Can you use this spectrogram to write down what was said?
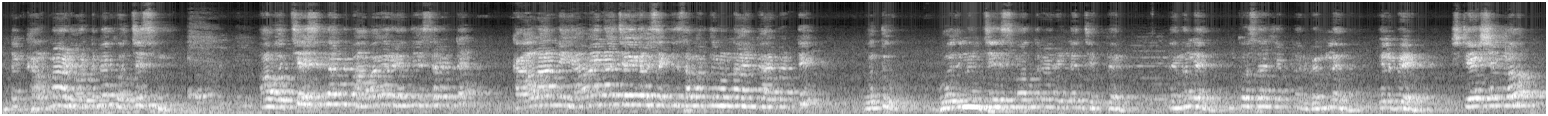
అంటే కర్మ ఆడి ఒంటి మీదకి వచ్చేసింది. ఆ వచ్చేసిందని బాబా గారు ఏం చేశారంటే కాలాన్ని ఏమైనా చేయగల శక్తి సమర్థులు ఉన్నాయని కాబట్టి వద్దు భోజనం చేసి మాత్రమే వెళ్ళని చెప్పారు. వినలేదు. ఇంకోసారి చెప్పారు వినలేదు. వెళ్ళిపోయాడు. స్టేషన్లో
